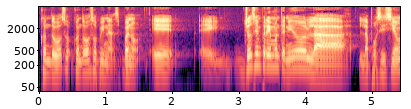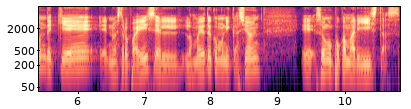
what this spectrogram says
Cuando vos, cuando vos opinas, bueno, eh, eh, yo siempre he mantenido la, posición de que en nuestro país los medios de comunicación eh, son un poco amarillistas,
